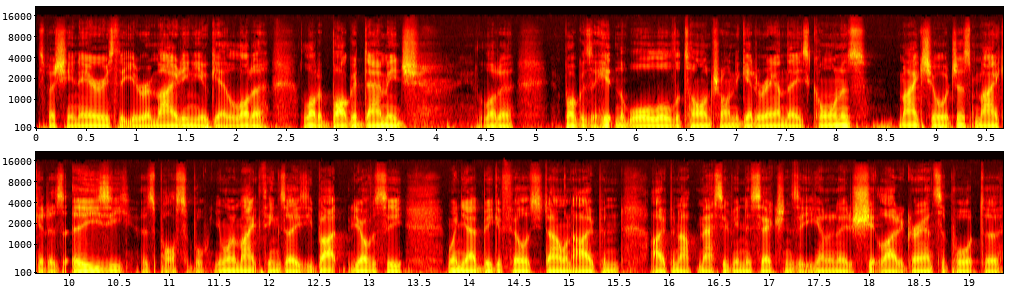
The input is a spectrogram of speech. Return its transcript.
especially in areas that you're remoting. You'll get a lot of a lot of bogger damage, a lot of boggers are hitting the wall all the time trying to get around these corners. Make sure just make it as easy as possible. You want to make things easy, but you obviously when you have bigger fillets, you don't want to open open up massive intersections that you're going to need a shitload of ground support to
